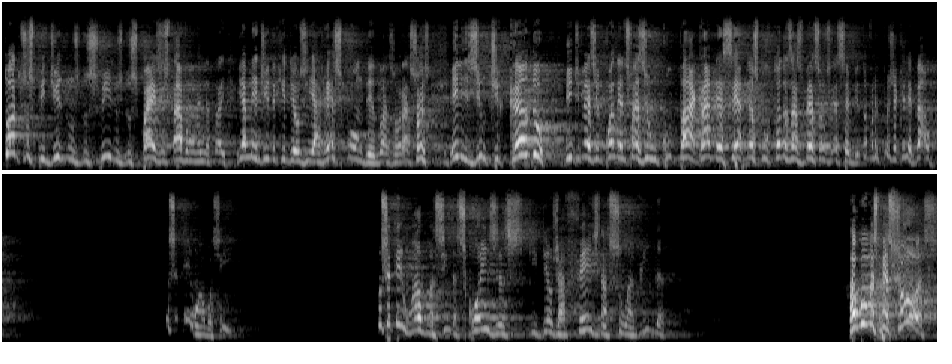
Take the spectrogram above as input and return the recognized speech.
Todos os pedidos dos filhos, dos pais estavam ali atrás. E à medida que Deus ia respondendo às orações, eles iam ticando e de vez em quando eles faziam um culto para agradecer a Deus por todas as bênçãos recebidas. Eu falei, poxa, que legal. Você tem um algo assim? Você tem um álbum assim das coisas que Deus já fez na sua vida? Algumas pessoas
